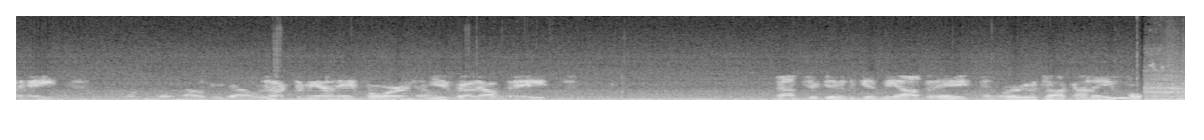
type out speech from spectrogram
8. Talk to me on A4, and you've got Alpha 8. Now you're going to give me Alpha 8, and we're going to talk on A4.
